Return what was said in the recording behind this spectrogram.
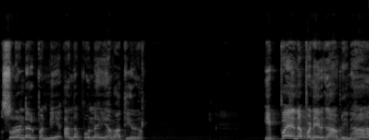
சுரண்டல் பண்ணி அந்த பொண்ணை ஏமாத்தியிருக்கான் இப்போ என்ன பண்ணியிருக்கான் அப்படின்னா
